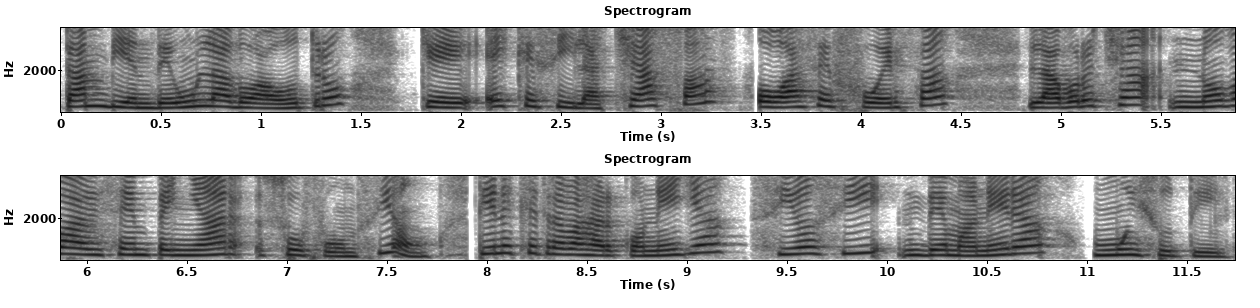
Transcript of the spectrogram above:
tan bien de un lado a otro, que es que si la chafas o haces fuerza, la brocha no va a desempeñar su función. Tienes que trabajar con ella sí o sí de manera muy sutil.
